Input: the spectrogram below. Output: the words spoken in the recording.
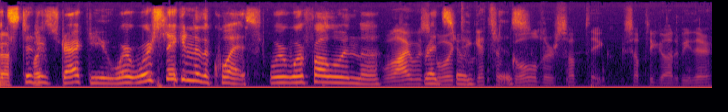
that's to what- distract you. We're we're sticking to the quest. We're we're following the. Well, I was going to get some gold or something. Something got to be there.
